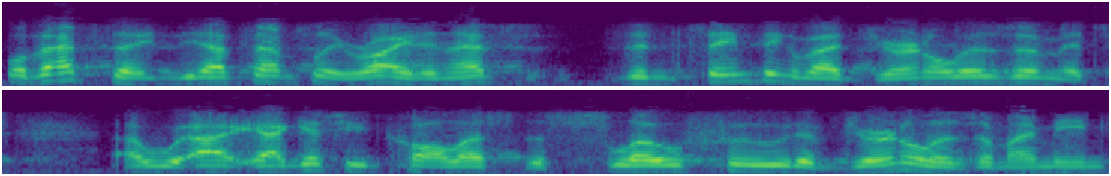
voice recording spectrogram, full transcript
Well, that's a, that's absolutely right, and that's the same thing about journalism. It's uh, I, I guess you'd call us the slow food of journalism. I mean,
